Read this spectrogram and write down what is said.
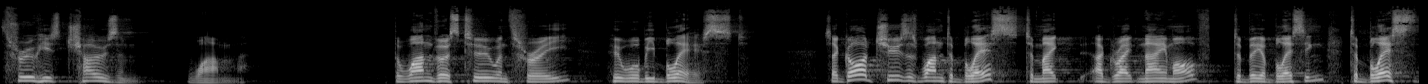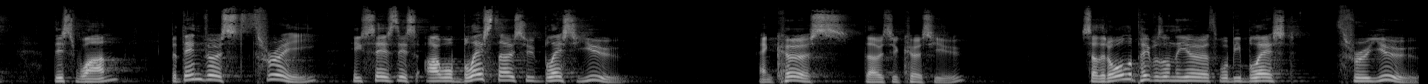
Through his chosen one the 1 verse 2 and 3 who will be blessed. So God chooses one to bless, to make a great name of, to be a blessing, to bless this one. But then, verse 3, he says this I will bless those who bless you and curse those who curse you, so that all the peoples on the earth will be blessed through you.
